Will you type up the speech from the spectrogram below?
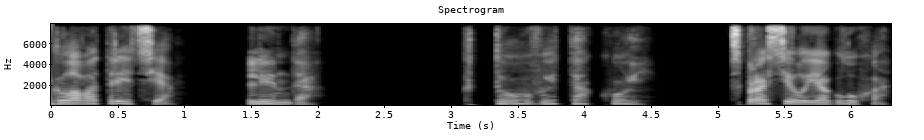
Глава третья. Линда. «Кто вы такой?» — спросила я глухо.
